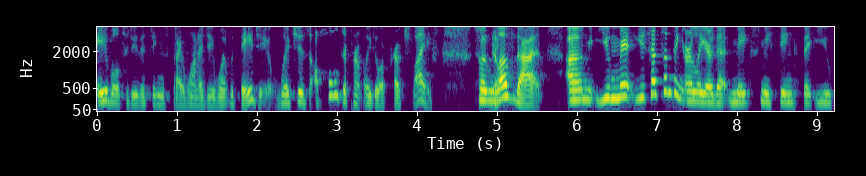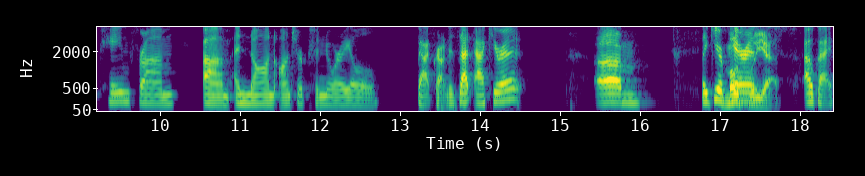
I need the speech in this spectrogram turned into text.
able to do the things that I want to do what would they do? which is a whole different way to approach life. So I Yep. love that. Um you ma- you said something earlier that makes me think that you came from um a non-entrepreneurial background is that accurate Um, like your Mostly, parents yes. okay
